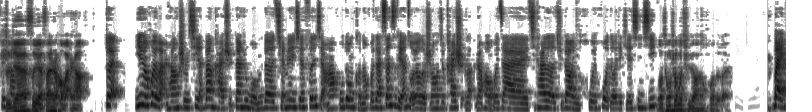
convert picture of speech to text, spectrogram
时间四月三十号晚上，对，音乐会晚上是七点半开始，但是我们的前面一些分享啊、互动可能会在三四点左右的时候就开始了，然后会在其他的渠道你会获得这些信息。我从什么渠道能获得呀？买票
